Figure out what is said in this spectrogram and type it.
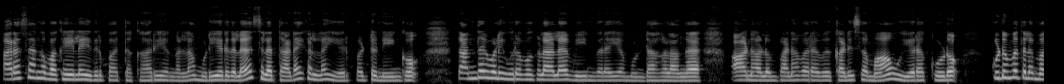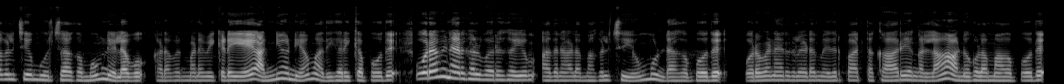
அரசாங்க வகையில் எதிர்பார்த்த காரியங்கள்லாம் முடியறதில் சில தடைகள்லாம் ஏற்பட்டு நீங்கும். தந்தை வழி உறவுகளால் வீண் விரயம் உண்டாகலாங்க. ஆனாலும் பணவரவு கணிசமாக உயரக்கூடும். குடும்பத்தில் மகிழ்ச்சியும் உற்சாகமும் நிலவும். கணவன் மனைவிக்கிடையே அந்யோன்யம் அதிகரிக்க போகுது. உறவினர்கள் வருகையும் அதனால மகிழ்ச்சியும் உண்டாக போகுது. உறவினர்களிடம் எதிர்பார்த்த காரியங்கள்லாம் அனுகூலமாக போகுது.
